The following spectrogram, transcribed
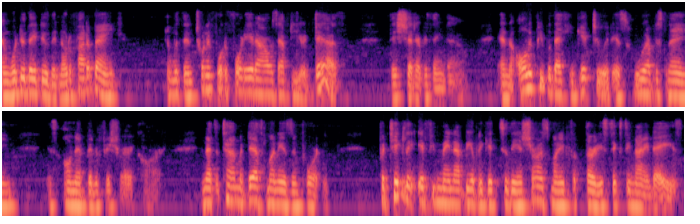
And what do they do? They notify the bank. And within 24 to 48 hours after your death, they shut everything down. And the only people that can get to it is whoever's name is on that beneficiary card. And at the time of death, money is important, particularly if you may not be able to get to the insurance money for 30, 60, 90 days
